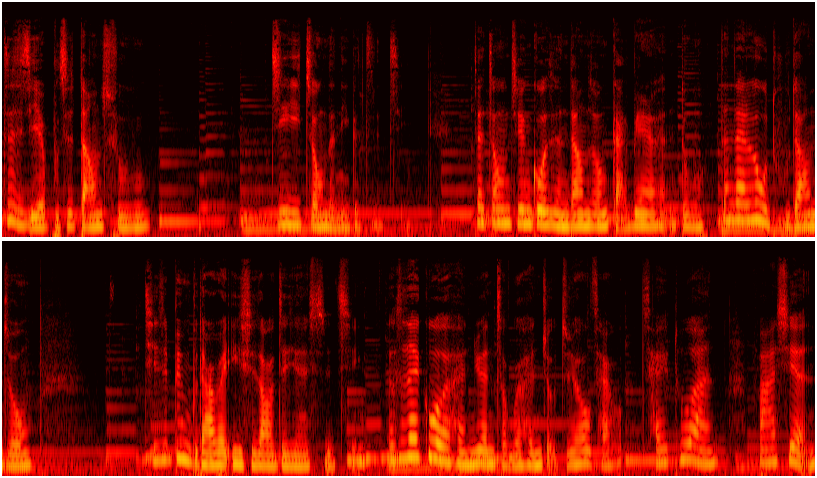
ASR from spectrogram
自己也不是当初记忆中的那个自己，在中间过程当中改变了很多，但在路途当中。其实并不太会意识到这件事情，而是在过了很远、走了很久之后，才才突然发现，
